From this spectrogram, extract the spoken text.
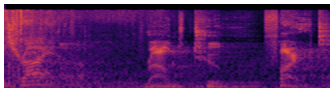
You aren't even trying. Round two. Fight!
